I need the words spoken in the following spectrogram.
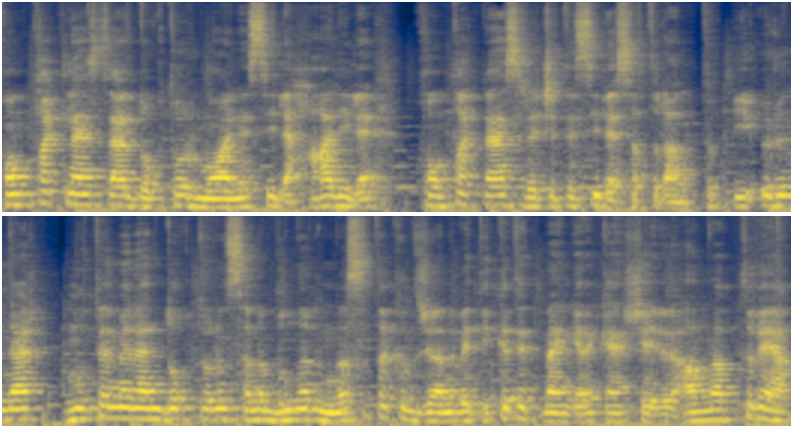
Kontak lensler doktor muayenesiyle haliyle kontak lens reçetesiyle satılan tıbbi ürünler muhtemelen doktorun sana bunların nasıl takılacağını ve dikkat etmen gereken şeyleri anlattı veya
